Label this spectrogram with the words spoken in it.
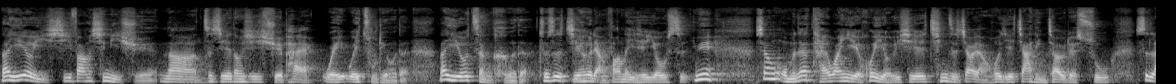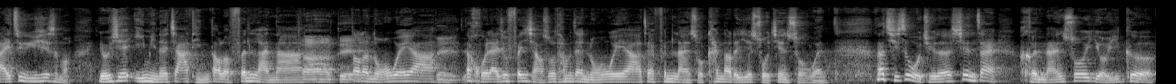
那也有以西方心理学那这些东西学派为为主流的，那也有整合的，就是结合两方的一些优势。因为像我们在台湾也会有一些亲子教养或者一些家庭教育的书，是来自于一些什么有。有一些移民的家庭到了芬兰啊，啊对，到了挪威啊，对，那回来就分享说他们在挪威啊，在芬兰所看到的一些所见所闻。那其实我觉得现在很难说有一个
